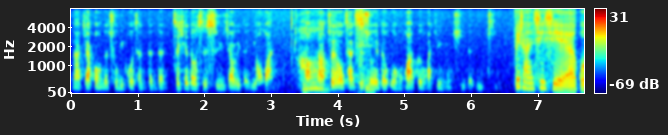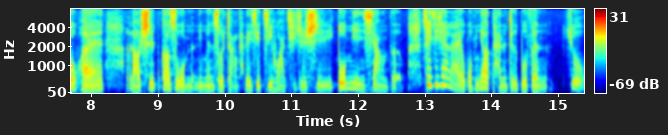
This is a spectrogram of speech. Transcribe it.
那加工的处理过程等等，这些都是食育教育的一环。好，那最后才是所谓的文化跟环境永续的议题。非常谢谢国环老师告诉我们，你们所展开的一些计划其实是多面向的。所以接下来我们要谈的这个部分就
